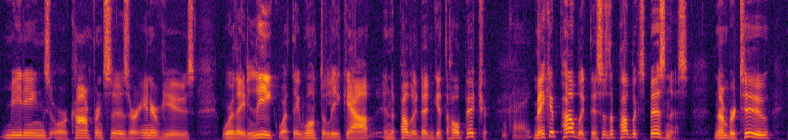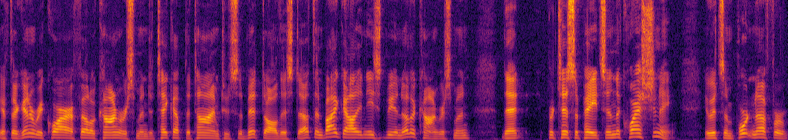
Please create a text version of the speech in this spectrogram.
meetings or conferences or interviews where they leak what they want to leak out and the public doesn't get the whole picture. Okay. Make it public. This is the public's business. Number two, if they're going to require a fellow congressman to take up the time to submit to all this stuff, then by golly, it needs to be another congressman that participates in the questioning. If it's important enough for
